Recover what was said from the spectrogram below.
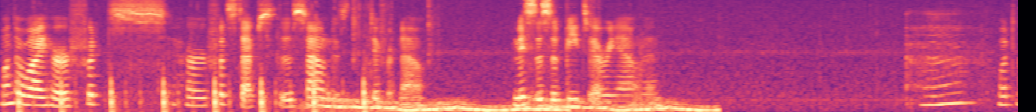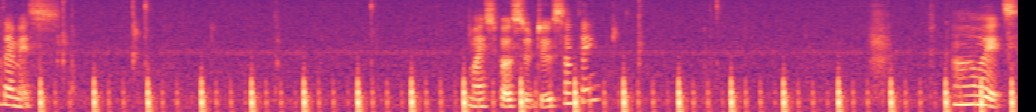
Wonder why her her footsteps, the sound is different now. Misses a beat every now and then. Uh, what did I miss? Am I supposed to do something? Oh, wait.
